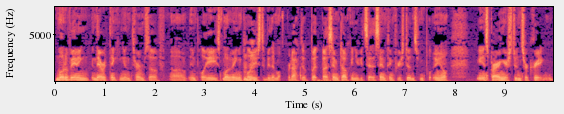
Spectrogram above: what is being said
motivating. And they were thinking in terms of uh, employees, motivating mm-hmm. employees mm-hmm. to be the most productive. But by the same token, you could say the same thing for your students. You know, inspiring your students or creating,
